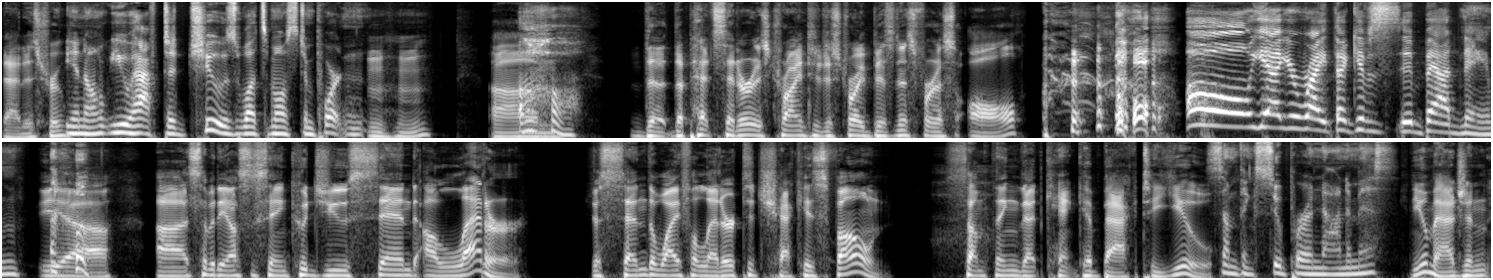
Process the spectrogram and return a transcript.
That is true. You know, you have to choose what's most important. Mm-hmm. Um, oh. the the pet sitter is trying to destroy business for us all. Oh, yeah, you're right. That gives a bad name. Yeah. uh, somebody else is saying, could you send a letter? Just send the wife a letter to check his phone. Something that can't get back to you. Something super anonymous. Can you imagine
